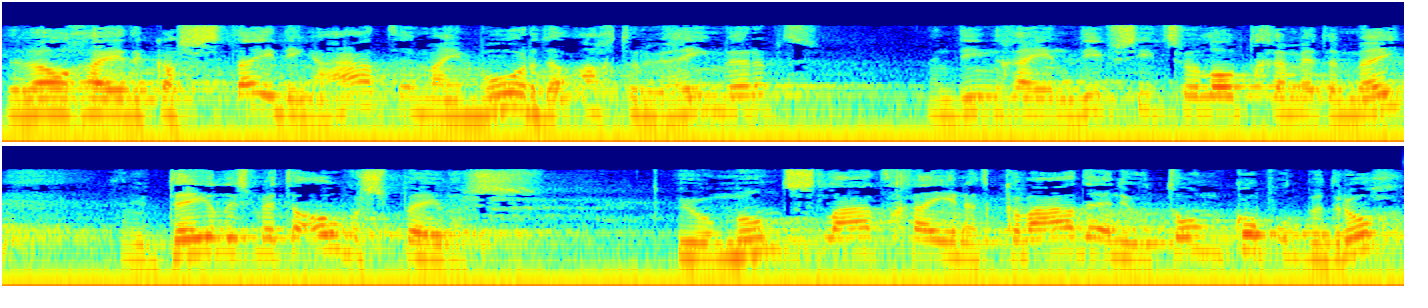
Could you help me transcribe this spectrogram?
Terwijl gij de kastijding haat en mijn woorden achter u heen werpt. Indien gij een dief ziet, zo loopt gij met hem mee. En uw deel is met de overspelers. Uw mond slaat gij in het kwade en uw tong koppelt bedrog.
